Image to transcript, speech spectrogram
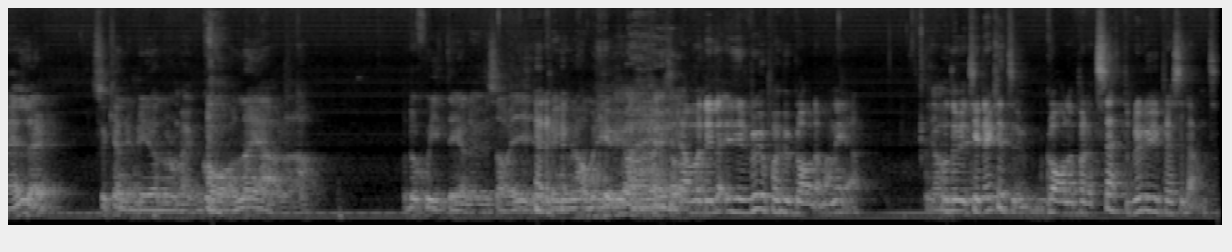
Eller så kan det bli en av de här galna jävlarna. Och då skiter hela USA i det, för ingen vill ha med det att göra. Ja, men det, det beror ju på hur galen man är. Ja. Om du är tillräckligt galen på rätt sätt, då blir du ju president.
